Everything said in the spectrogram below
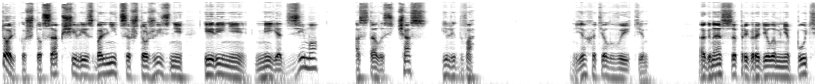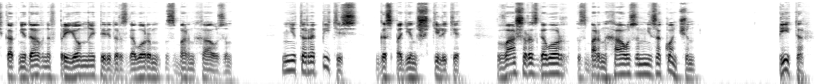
Только что сообщили из больницы, что жизни Ирине Миядзимо осталось час или два. Я хотел выйти. Агнесса преградила мне путь, как недавно в приемной перед разговором с Барнхаузом. «Не торопитесь, господин Штилике. Ваш разговор с Барнхаузом не закончен». Питер,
